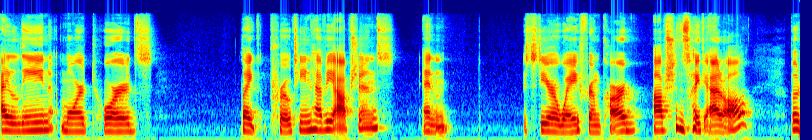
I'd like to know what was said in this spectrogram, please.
I lean more towards like protein heavy options and steer away from carb options like at all. But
